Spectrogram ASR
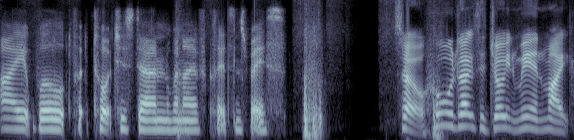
I will put torches down when I've cleared some space. So, who would like to join me and Mike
